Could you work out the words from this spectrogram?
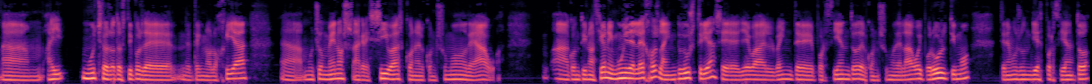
hay muchos otros tipos de, tecnología eh, mucho menos agresivas con el consumo de agua. A continuación y muy de lejos, la industria se lleva el 20% del consumo del agua y por último tenemos un 10%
